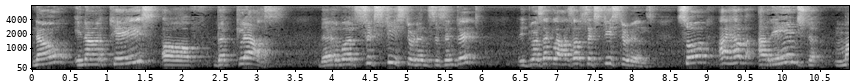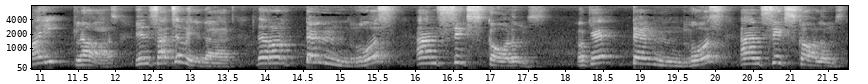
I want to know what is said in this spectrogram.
Now, in our case of the class, there were 60 students, isn't it? It was a class of 60 students. So, I have arranged my class in such a way that there are 10 rows and 6 columns. Okay? 10 rows and 6 columns.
